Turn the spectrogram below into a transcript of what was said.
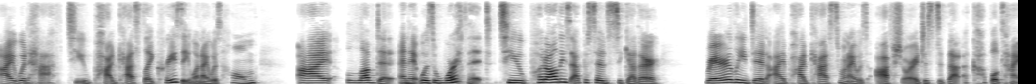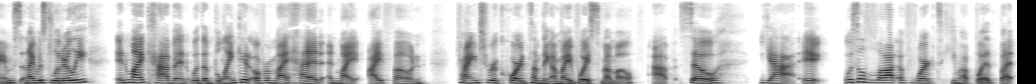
I would have to podcast like crazy when I was home I loved it and it was worth it to put all these episodes together. Rarely did I podcast when I was offshore. I just did that a couple times. And I was literally in my cabin with a blanket over my head and my iPhone trying to record something on my voice memo app. So, yeah, it was a lot of work to keep up with, but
